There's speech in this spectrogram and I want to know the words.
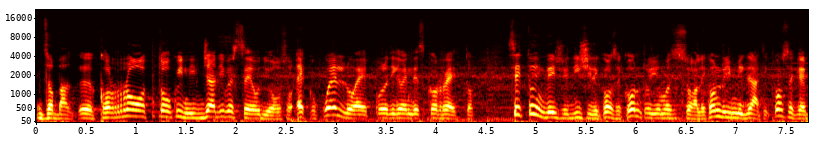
insomma eh, corrotto, quindi già di per sé odioso. Ecco, quello è politicamente scorretto. Se tu invece dici le cose contro gli omosessuali, contro gli immigrati, cose che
